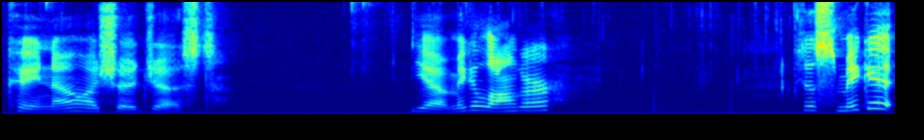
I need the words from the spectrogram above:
Okay, now I should just, yeah, make it longer. Just make it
